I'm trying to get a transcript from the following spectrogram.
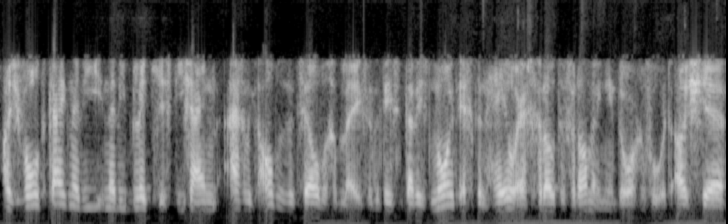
als je bijvoorbeeld kijkt naar die, naar die blikjes, die zijn eigenlijk altijd hetzelfde gebleven. Dat is, daar is nooit echt een heel erg grote verandering in doorgevoerd. Als je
